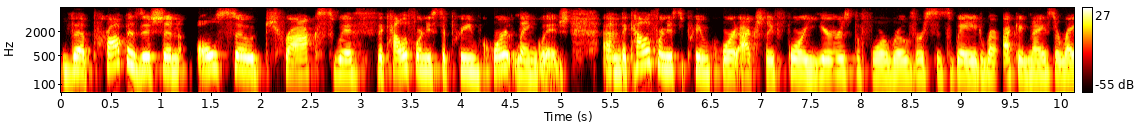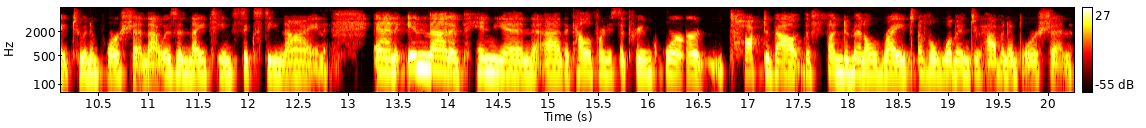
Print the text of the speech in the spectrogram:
the proposition also tracks with the California Supreme Court language. Um, the California Supreme Court actually, four years before Roe versus Wade, recognized the right to an abortion. That was in 1969, and in that opinion, uh, the California Supreme Court talked about the fundamental right of a woman to have an abortion.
